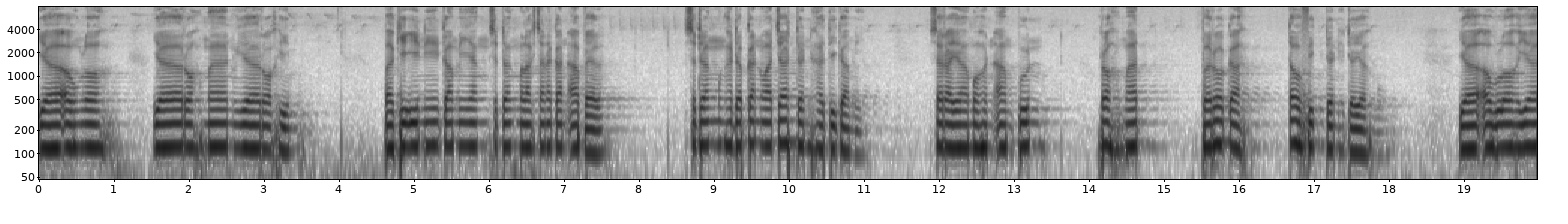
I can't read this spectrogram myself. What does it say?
Ya Allah ya Rahman ya Rahim Pagi ini kami yang sedang melaksanakan apel sedang menghadapkan wajah dan hati kami. Seraya mohon ampun, rahmat, barokah, taufik dan hidayahmu. Ya Allah, ya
